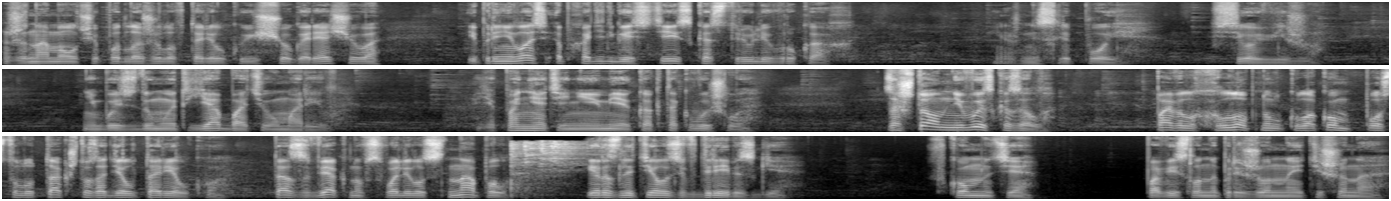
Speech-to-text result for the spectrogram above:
Жена молча подложила в тарелку еще горячего и принялась обходить гостей с кастрюлей в руках. Я же не слепой, все вижу. Небось, думает, я батю уморил. Я понятия не имею, как так вышло. За что он мне высказал? Павел хлопнул кулаком по столу так, что задел тарелку. Та, звякнув, свалилась на пол и разлетелась в дребезги. В комнате повисла напряженная тишина.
